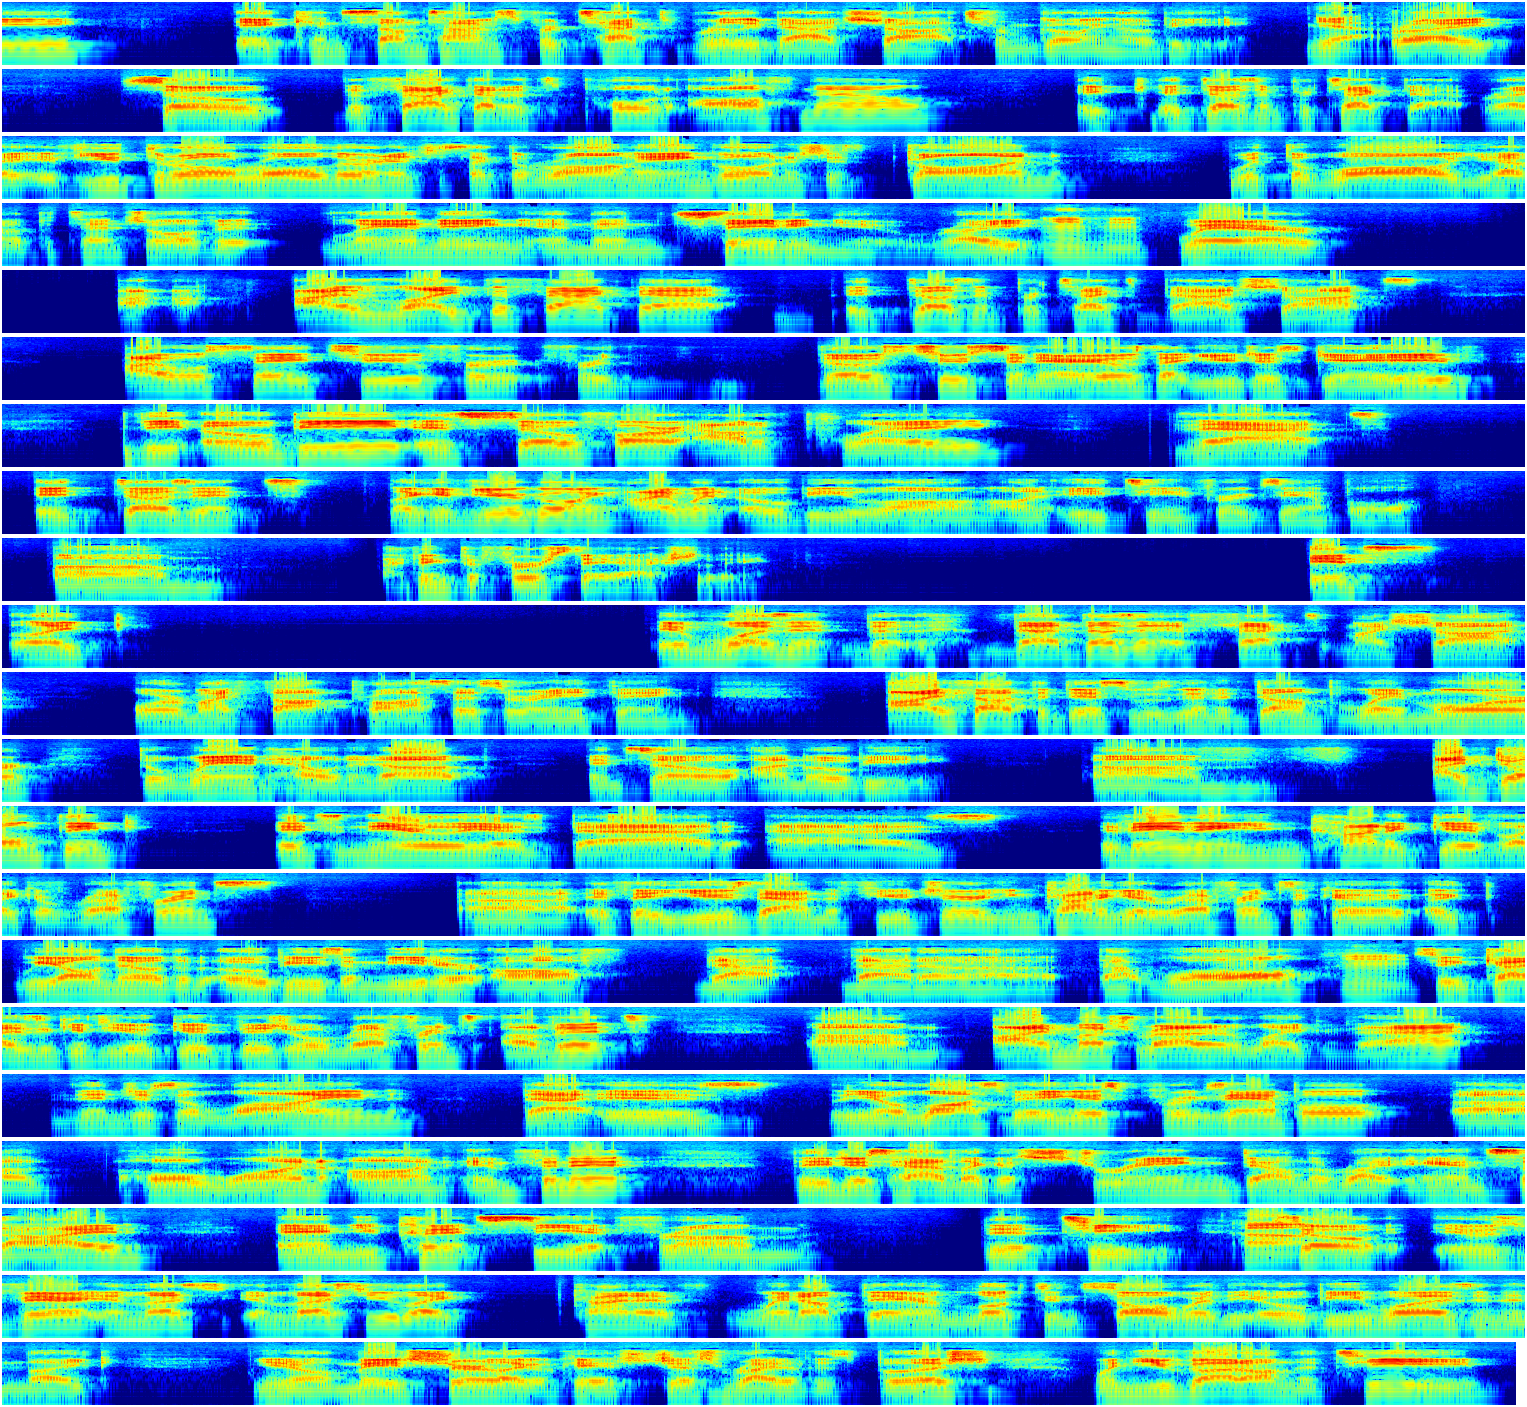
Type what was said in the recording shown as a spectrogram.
it can sometimes protect really bad shots from going OB, Yeah, right? So the fact that it's pulled off now, it, it doesn't protect that, right? If you throw a roller and it's just like the wrong angle and it's just gone, with the wall, you have a potential of it landing and then saving you, right? hmm where I, I I like the fact that it doesn't protect bad shots. I will say too for for those two scenarios that you just gave, the OB is so far out of play that it doesn't like if you're going I went OB long on 18 for example. Um I think the first day actually. It's like it wasn't the that doesn't affect my shot or my thought process or anything. I thought the disc was going to dump way more. The wind held it up, and so I'm OB. Um, I don't think it's nearly as bad as if anything. You can kind of give like a reference. Uh, if they use that in the future, you can kind of get a reference. Because like we all know, the OB is a meter off that that uh that wall, Mm. so it gives you a good visual reference of it. Um, I much rather like that than just a line that is you know Las Vegas, for example, uh, hole one on Infinite. They just had like a string down the right hand side, and you couldn't see it from the tee. Huh. So it was very unless unless you like kind of went up there and looked and saw where the OB was, and then like you know made sure like okay, it's just right of this bush. When you got on the tee,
